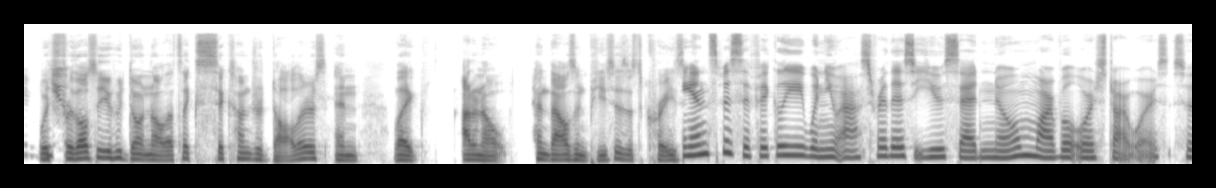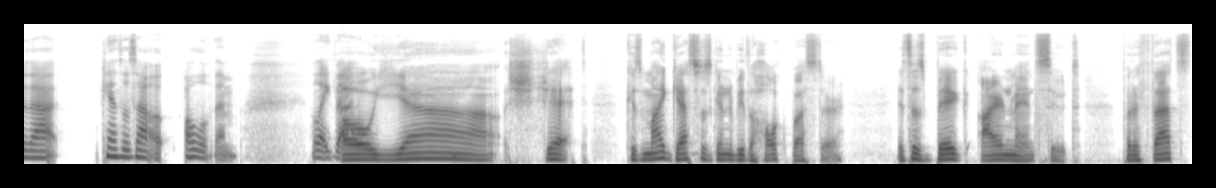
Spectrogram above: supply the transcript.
which for those of you who don't know, that's like $600 and like, I don't know, 10,000 pieces. It's crazy. And specifically, when you asked for this, you said no Marvel or Star Wars. So that cancels out all of them like that. Oh yeah, shit. Because my guess was going to be the Hulkbuster. It's this big Iron Man suit. But if that's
